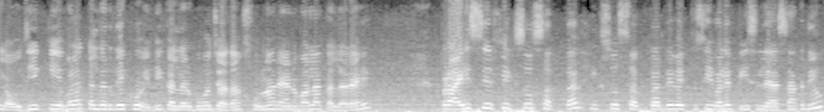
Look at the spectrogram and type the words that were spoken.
ਲਓ ਜੀ, ਇੱਕ ਇਹ ਵਾਲਾ ਕਲਰ ਦੇਖੋ, ਇਹ ਵੀ ਕਲਰ ਬਹੁਤ ਜ਼ਿਆਦਾ ਸੋਹਣਾ ਰਹਿਣ ਵਾਲਾ ਕਲਰ ਹੈ ਇਹ। ਪ੍ਰਾਈਸ ਸਿਰਫ 170 170 ਦੇ ਵਿੱਚ ਤੁਸੀਂ ਵਾਲੇ ਪੀਸ ਲੈ ਸਕਦੇ ਹੋ।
